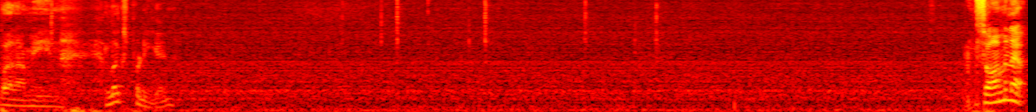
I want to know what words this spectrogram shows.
But I mean, it looks pretty good. So I'm gonna.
